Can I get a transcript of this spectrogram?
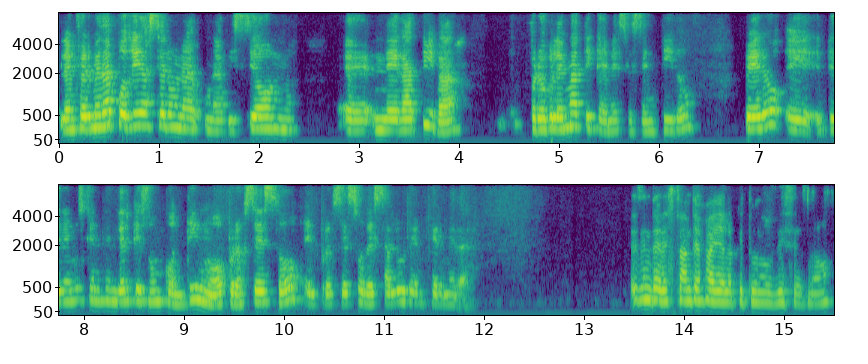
La enfermedad podría ser una, una visión eh, negativa, problemática en ese sentido, pero eh, tenemos que entender que es un continuo proceso, el proceso de salud de enfermedad es interesante, Falla, lo que tú nos dices, ¿no?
